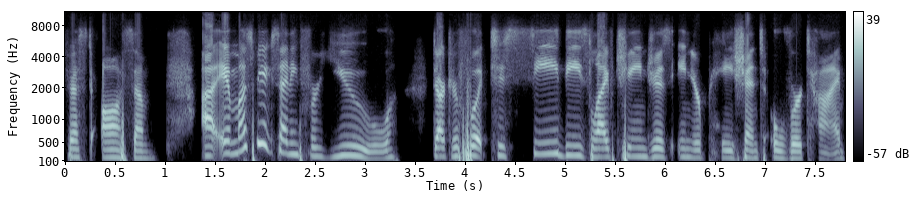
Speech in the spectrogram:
Just awesome. Uh, it must be exciting for you, Dr. Foote, to see these life changes in your patient over time.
